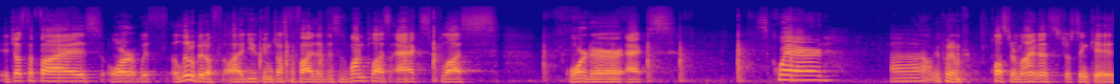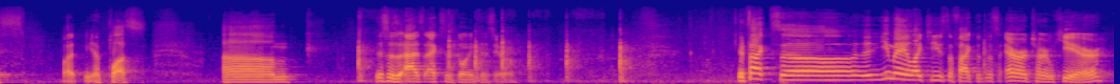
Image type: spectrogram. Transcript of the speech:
it justifies, or with a little bit of thought, you can justify that this is 1 plus x plus order x squared. Uh, let me put in plus or minus just in case, but yeah, plus. Um, this is as x is going to 0. In fact, uh, you may like to use the fact that this error term here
